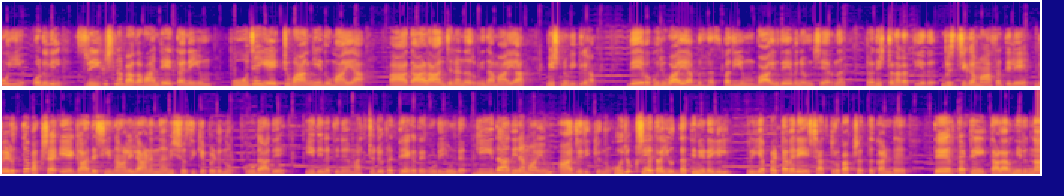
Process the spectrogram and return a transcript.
പോയി ഒടുവിൽ ശ്രീകൃഷ്ണ ഭഗവാന്റെ തന്നെയും പൂജ ഏറ്റുവാങ്ങിയതുമായ പാതാളാഞ്ജന നിർമ്മിതമായ വിഷ്ണു വിഗ്രഹം. ദേവഗുരുവായ ബൃഹസ്പതിയും വായുദേവനും ചേർന്ന് പ്രതിഷ്ഠ നടത്തിയത്. വൃശ്ചിക മാസത്തിലെ വെളുത്തപക്ഷ ഏകാദശി നാളിലാണെന്ന് വിശ്വസിക്കപ്പെടുന്നു. കൂടാതെ ഈ ദിനത്തിന് മറ്റൊരു പ്രത്യേകത കൂടിയുണ്ട്. ഗീതാ ദിനമായും ആചരിക്കുന്നു. കുരുക്ഷേത്ര യുദ്ധത്തിനിടയിൽ പ്രിയപ്പെട്ടവരെ ശത്രുപക്ഷത്ത് കണ്ട് തേർത്തട്ടിൽ തളർന്നിരുന്ന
